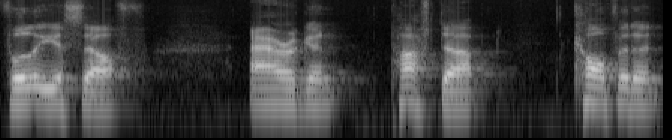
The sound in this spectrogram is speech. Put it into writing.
full of yourself, arrogant, puffed up, confident,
